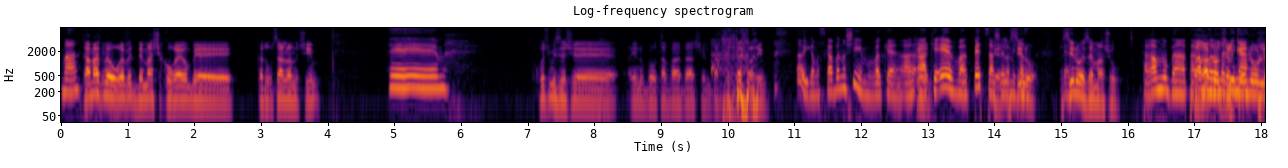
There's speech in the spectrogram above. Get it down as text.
מה? כמה את מעורבת במה שקורה היום בכדורסל לנשים? אמ, חוץ מזה שהיינו באותה ועדה של דווקא של גברים. לא, היא גם עסקה בנשים, אבל כן, כן. הכאב, הפצע כן, של. עשינו, כן. עשינו איזה משהו. תרמנו, תרמנו תרמנו למדינה. חלקנו ל...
